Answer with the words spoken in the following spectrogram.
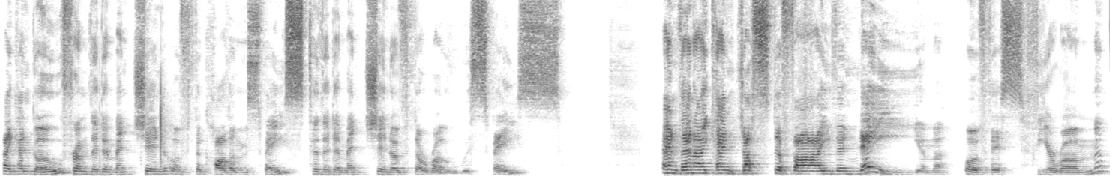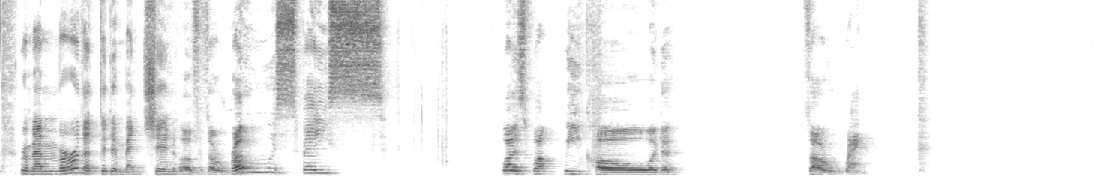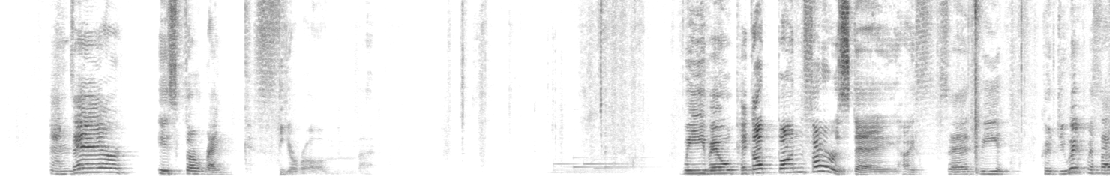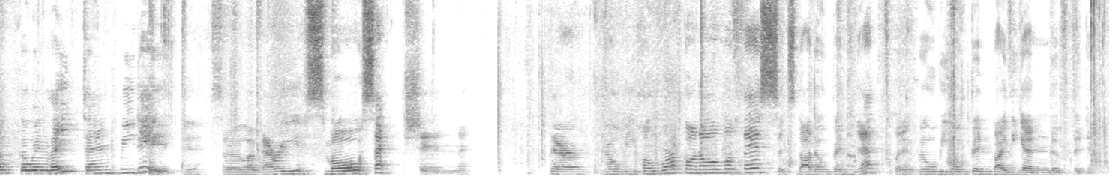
I can go from the dimension of the column space to the dimension of the row space. And then I can justify the name of this theorem. Remember that the dimension of the row space was what we called the rank. And there is the rank theorem. We will pick up on Thursday. I said we could do it without going late, and we did. So a very small section. There will be homework on all of this. It's not open yet, but it will be open by the end of the day.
